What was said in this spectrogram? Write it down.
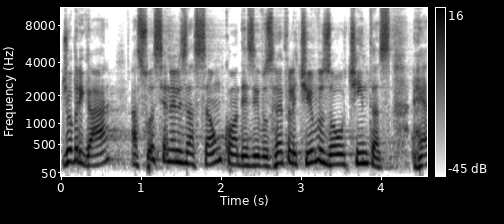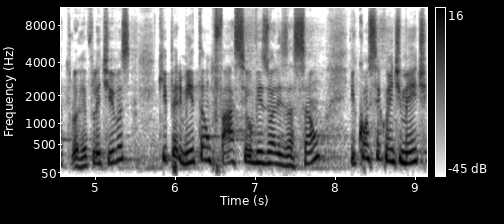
de obrigar a sua sinalização com adesivos refletivos ou tintas retrorefletivas que permitam fácil visualização e, consequentemente,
